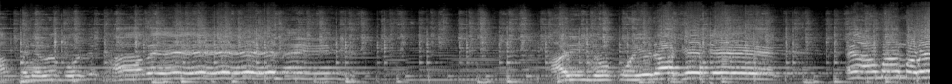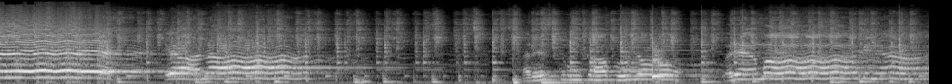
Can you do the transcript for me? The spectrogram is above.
આપણે ખાવે નહીં. આવી જો કોઈ રાખે છે, એ આમાં મળે એ અનાથ. અરે તું કા ભૂલો પ્રેમ જ્ઞાની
